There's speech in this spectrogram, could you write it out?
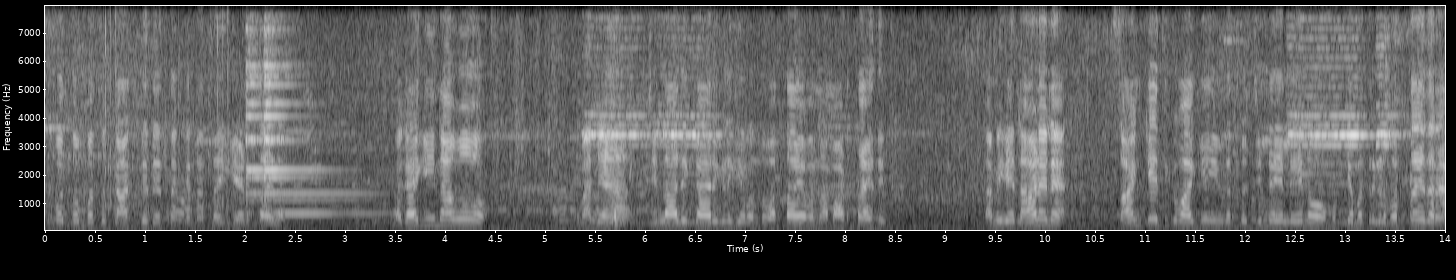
ಇಪ್ಪತ್ತೊಂಬತ್ತಕ್ಕೆ ಆಗ್ತಿದೆ ಅಂತಕ್ಕಂಥ ಈಗ ಹೇಳ್ತಾ ಇದೆ ಹಾಗಾಗಿ ನಾವು ಮಾನ್ಯ ಜಿಲ್ಲಾಧಿಕಾರಿಗಳಿಗೆ ಒಂದು ಒತ್ತಾಯವನ್ನು ಮಾಡ್ತಾ ಇದ್ದೀವಿ. ನಮಗೆ ನಾಳೆನೆ ಸಾಂಕೇತಿಕವಾಗಿ ಇವತ್ತು ಜಿಲ್ಲೆಯಲ್ಲಿ ಏನು ಮುಖ್ಯಮಂತ್ರಿಗಳು ಬರ್ತಾ ಇದ್ದಾರೆ,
